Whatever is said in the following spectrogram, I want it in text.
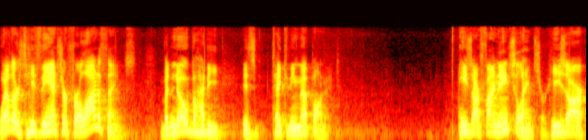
Well, he's the answer for a lot of things, but nobody is taking him up on it. He's our financial answer. He's our,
